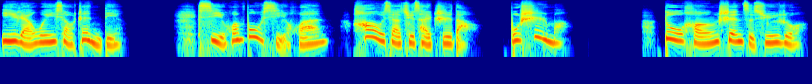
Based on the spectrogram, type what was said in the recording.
依然微笑镇定。喜欢不喜欢，耗下去才知道，不是吗？杜恒身子虚弱，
